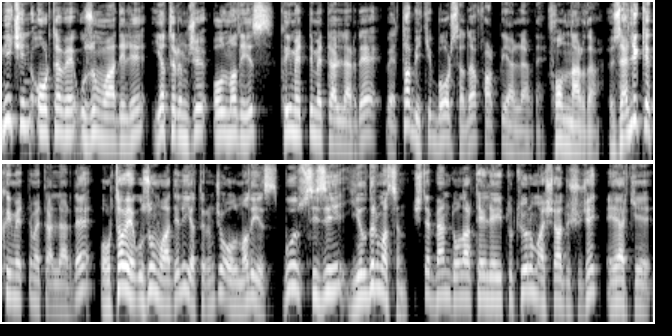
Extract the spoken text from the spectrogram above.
Niçin orta ve uzun vadeli yatırımcı olmalıyız? Kıymetli metallerde ve tabii ki borsada farklı yerlerde, fonlarda. Özellikle kıymetli metallerde orta ve uzun vadeli yatırımcı olmalıyız. Bu sizi yıldırmasın. İşte ben dolar TL'yi tutuyorum aşağı düşecek. Eğer ki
